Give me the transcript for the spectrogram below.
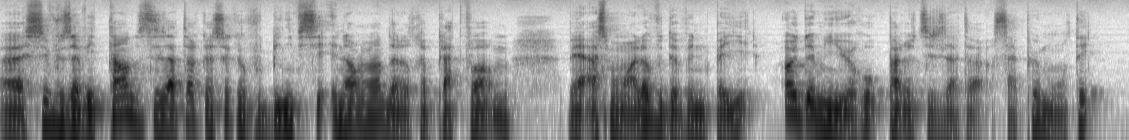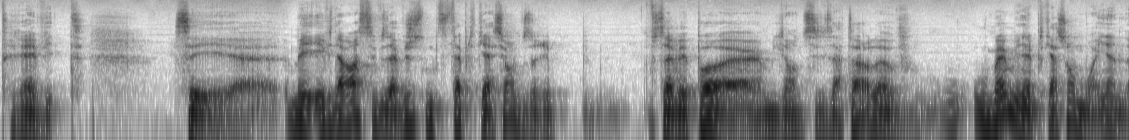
Euh, si vous avez tant d'utilisateurs que ça, que vous bénéficiez énormément de notre plateforme, bien, à ce moment-là, vous devez nous payer un demi-euro par utilisateur. Ça peut monter très vite. C'est, euh, mais évidemment, si vous avez juste une petite application, vous aurez vous pas un million d'utilisateurs, ou même une application moyenne.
